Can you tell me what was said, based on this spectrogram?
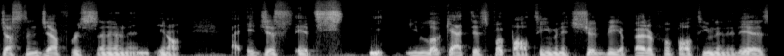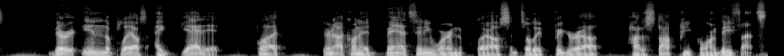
Justin Jefferson, and, you know, it just, it's, you look at this football team and it should be a better football team than it is. They're in the playoffs. I get it, but they're not going to advance anywhere in the playoffs until they figure out how to stop people on defense.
